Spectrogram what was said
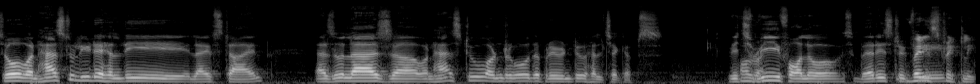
So one has to lead a healthy lifestyle as well as uh, one has to undergo the preventive health checkups, which right. we follow very strictly. Very strictly.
